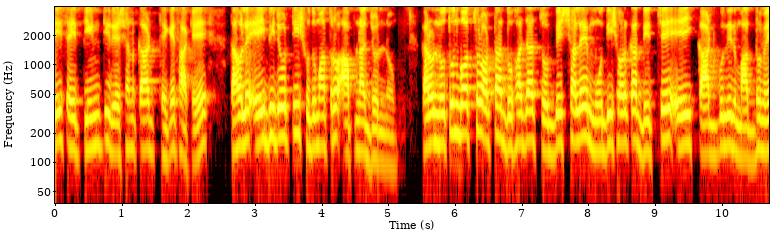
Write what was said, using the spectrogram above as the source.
এইচ এই তিনটি রেশন কার্ড থেকে থাকে, তাহলে এই ভিডিওটি শুধুমাত্র আপনার জন্য। কারণ নতুন বছর অর্থাৎ দু হাজার চব্বিশ সালে মোদী সরকার দিচ্ছে এই কার্ডগুলির মাধ্যমে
